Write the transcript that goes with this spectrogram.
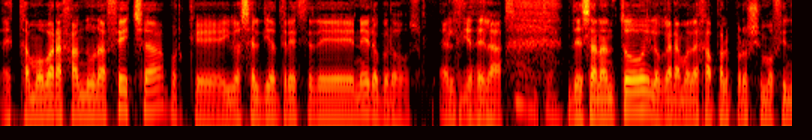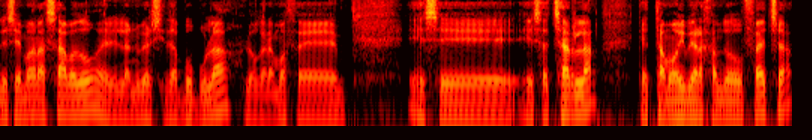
estamos barajando una fecha porque iba a ser el día 13 de enero, pero el día de, la, de San Antón y lo queremos dejar para el próximo fin de semana, sábado, en la Universidad Popular. Lo queremos hacer ese, esa charla, que estamos ahí barajando fecha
